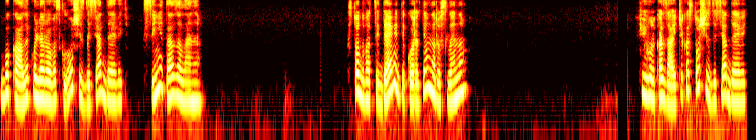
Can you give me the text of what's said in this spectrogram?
Бокали кольорове скло 69, синє та зелене. 129 декоративна рослина. Фігурка зайчика 169.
